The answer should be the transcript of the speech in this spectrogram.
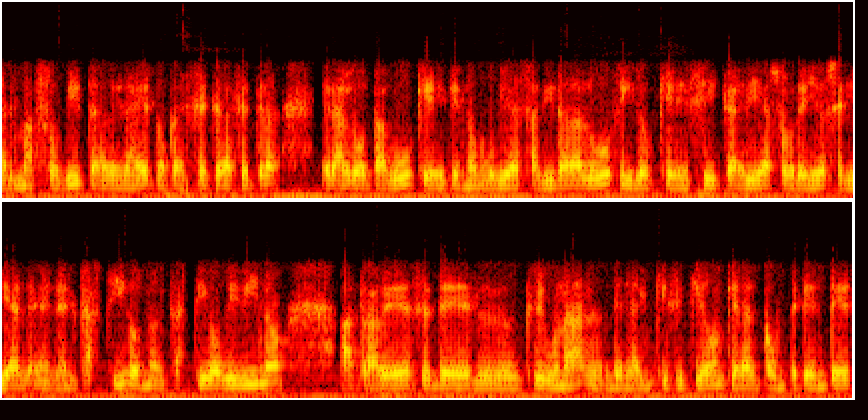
hermafrodita de la época, etcétera, etcétera, era algo tabú que, que, no podía salir a la luz y lo que sí caería sobre ellos sería el, castigo, ¿no? El castigo divino a través del tribunal, de la Inquisición, que era el competente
